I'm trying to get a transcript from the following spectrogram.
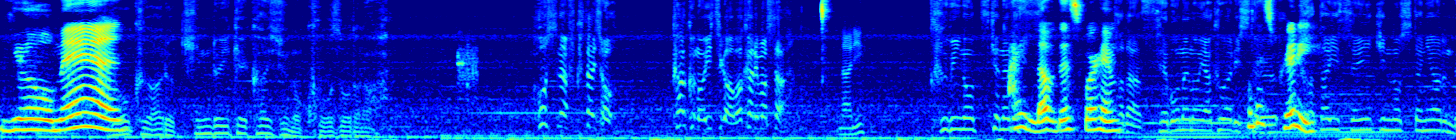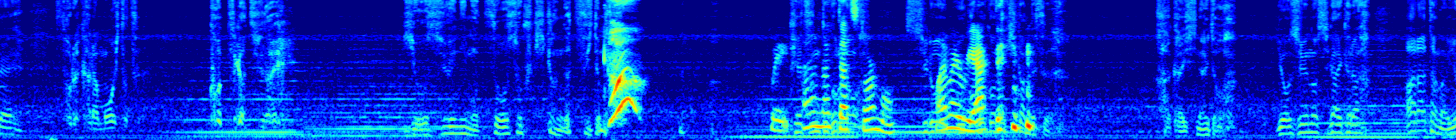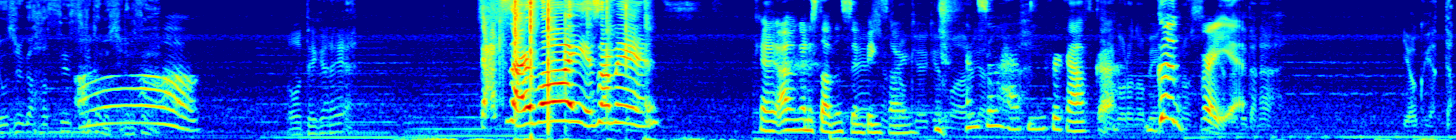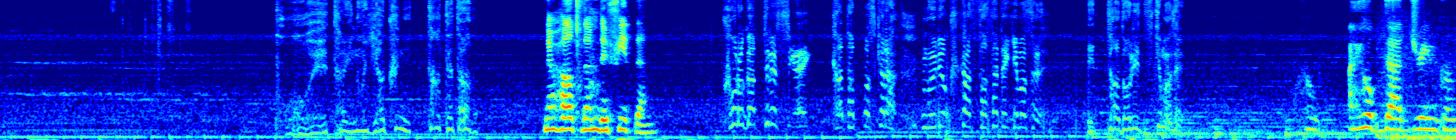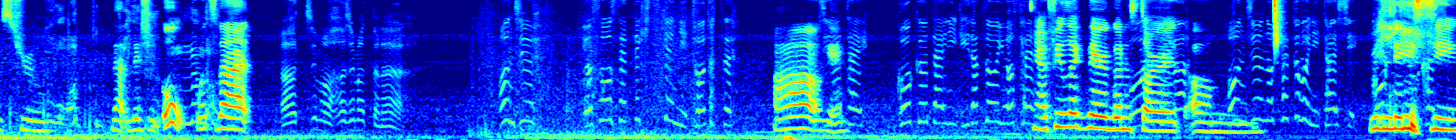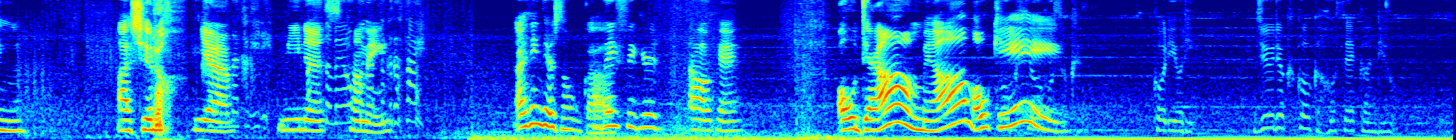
Yo, man. I love this for him. Oh, that's pretty. Wait, I don't know if that's normal. 白い Why am I ボコボコの reacting? 器官です破壊しないと余重の死骸から新たな余重が発生するかもしれま Ah, お手柄や that's our boy. It's our man. Okay, I'm gonna stop the simping. Sorry. I'm so happy for Kafka. 日頃の勉 Good 強の for 成果 you. が出たなよくやったせん防衛隊の役に立てた Now help them defeat them. 転がってる死骸片っ端から無力化させていきます たどり着くまで I hope that dream comes true. That vision. Oh, what's that? あっちも始まったな本中予想設定地点に到達 Ah, 自衛 okay. 隊航空隊に離脱を要請 Yeah, I feel like they're gonna start um 本中の策部に対し releasing Ashiro. Yeah, 可能な限り Mina's お務めを行って coming. ください I think there's no god. They figured. Oh, okay. Oh damn, ma'am. 目 Okay. 標補足これより重力効果補正完了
